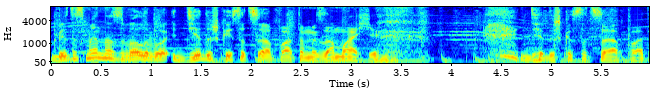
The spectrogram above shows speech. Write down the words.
Бизнесмен назвал его «дедушкой-социопатом из Амахи». Дедушка-социопат.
